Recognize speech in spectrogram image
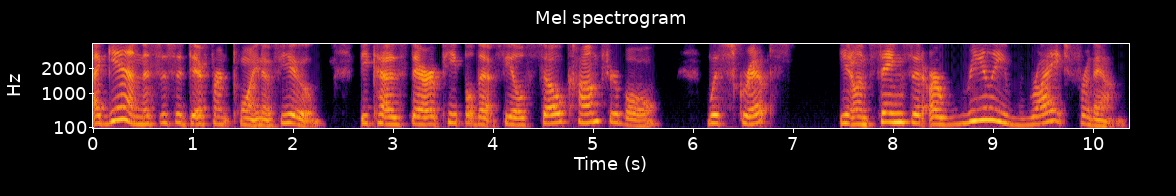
Again this is a different point of view because there are people that feel so comfortable with scripts you know and things that are really right for them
